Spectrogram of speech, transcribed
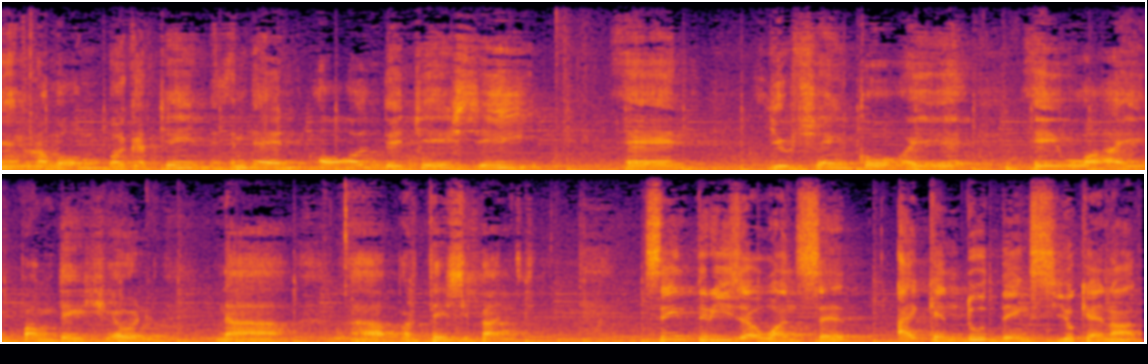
and Ramon Bagatin, and then all the JC and Yuchengco AY Foundation na ah, participants. Saint Teresa once said, I can do things you cannot,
